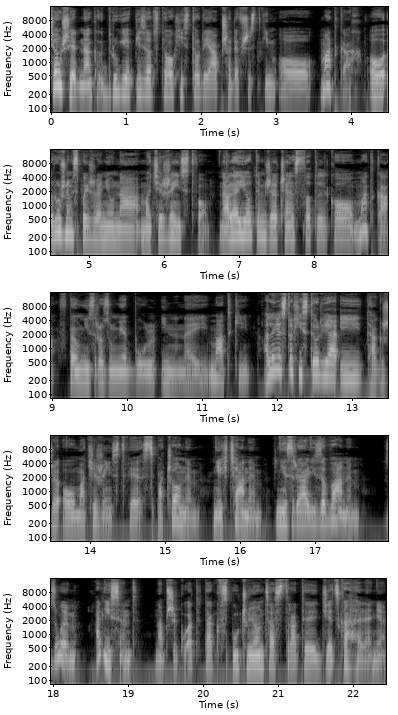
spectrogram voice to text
Wciąż jednak drugi epizod to historia przede wszystkim o matkach, o różnym spojrzeniu na macierzyństwo, ale i o tym, że często tylko matka w pełni zrozumie ból innej matki. Ale jest to historia i także o macierzyństwie spaczonym, niechcianym, niezrealizowanym, złym. Alicent na przykład, tak współczująca straty dziecka Helenie,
